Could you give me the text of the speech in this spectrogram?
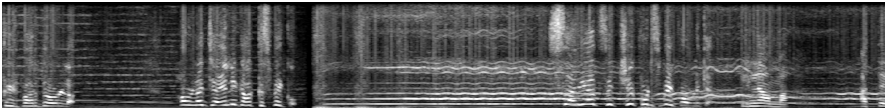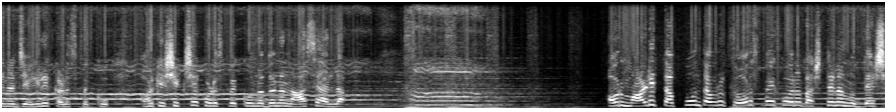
ಬಿಡ್ಬಾರ್ದು ಅವಳ ಅವಳ ಜೈಲಿಗೆ ಹಾಕಿಸ್ಬೇಕು. ಸರಿಯಾದ ಶಿಕ್ಷೆ ಕೊಡಿಸ್ಬೇಕು ಅವಳಿಗೆ. ಇಲ್ಲ ಅಮ್ಮ ಅತ್ತೆನ ಜೈಲಿಗೆ ಕಳಿಸ್ಬೇಕು. ಅವ್ರಿಗೆ ಶಿಕ್ಷೆ ಕೊಡಿಸ್ಬೇಕು ಅನ್ನೋದು ನನ್ನ ಆಸೆ ಅಲ್ಲ. ಅವ್ರು ಮಾಡಿದ ತಪ್ಪು ಅಂತ ಅವ್ರಿಗೆ ತೋರಿಸ್ಬೇಕು ಅನ್ನೋದು ಅಷ್ಟೇ ನನ್ನ ಉದ್ದೇಶ.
